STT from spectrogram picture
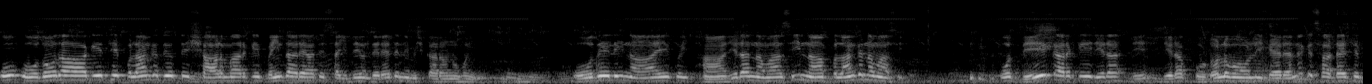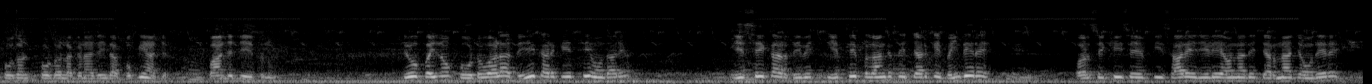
ਉਹ ਉਦੋਂ ਦਾ ਆ ਕੇ ਇੱਥੇ ਪਲੰਘ ਦੇ ਉੱਤੇ ਛਾਲ ਮਾਰ ਕੇ ਬਹਿੰਦਾ ਰਿਹਾ ਤੇ ਸਜਦੇ ਹੁੰਦੇ ਰਹੇ ਤੇ ਨਮਸਕਾਰਾਂ ਨੂੰ ਹੋਈਆਂ। ਉਹਦੇ ਲਈ ਨਾ ਇਹ ਕੋਈ ਥਾਂ ਜਿਹੜਾ ਨਵਾਂ ਸੀ, ਨਾ ਪਲੰਘ ਨਵਾਂ ਸੀ। ਉਹ ਦੇ ਕਰਕੇ ਜਿਹੜਾ ਜਿਹੜਾ ਫੋਟੋ ਲਵਾਉਣ ਲਈ ਕਹਿ ਰਿਹਾ ਨਾ ਕਿ ਸਾਡਾ ਇੱਥੇ ਫੋਟੋ ਫੋਟੋ ਲੱਗਣਾ ਚਾਹੀਦਾ ਬੁੱਗਿਆਂ 'ਚ, ਪੰਜ ਚੇਤ ਨੂੰ। ਤੇ ਉਹ ਪਹਿਲਾਂ ਫੋਟੋ ਵਾਲਾ ਦੇ ਕਰਕੇ ਇੱਥੇ ਆਉਂਦਾ ਰਿਹਾ। ਇਸੇ ਘਰ ਦੇ ਵਿੱਚ ਇੱਥੇ ਪਲੰਘ ਤੇ ਚੜ ਕੇ ਬਹਿੰਦੇ ਰਹੇ। ਔਰ ਸਿੱਖੀ ਸੇਵਕੀ ਸਾਰੇ ਜਿਹੜੇ ਆ ਉਹਨਾਂ ਦੇ ਚਰਨਾਂ 'ਚ ਆਉਂਦੇ ਰਹੇ।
